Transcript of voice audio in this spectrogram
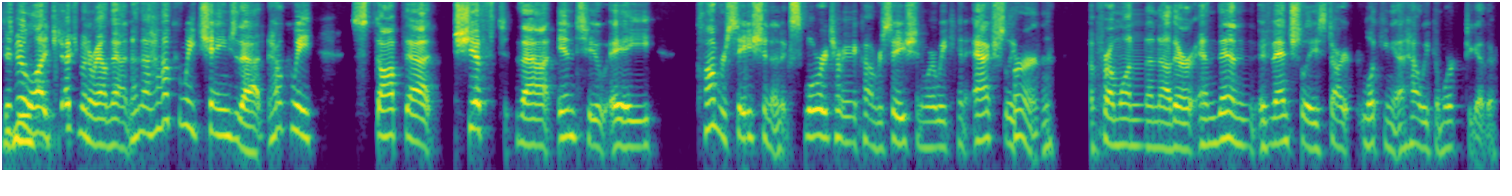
There's mm-hmm. been a mm-hmm. lot of judgment around that. And how can we change that? How can we stop that, shift that into a conversation, an exploratory conversation where we can actually learn from one another and then eventually start looking at how we can work together?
